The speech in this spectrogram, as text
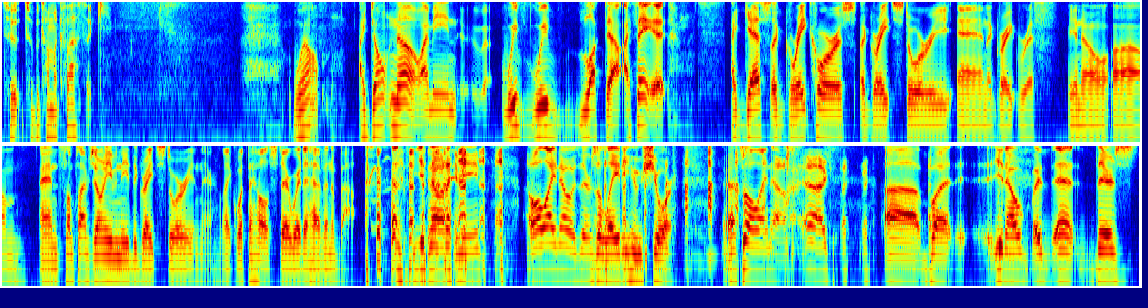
to, to become a classic? Well, I don't know. I mean, we've we've lucked out. I think, it, I guess, a great chorus, a great story, and a great riff. You know, um, and sometimes you don't even need the great story in there. Like, what the hell is Stairway to Heaven about? you know what I mean? All I know is there's a lady who's sure. That's all I know. Uh, but you know, uh, there's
